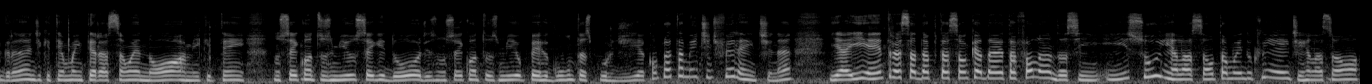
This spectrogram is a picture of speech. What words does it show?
grande que tem uma interação enorme, que tem não sei quantos mil seguidores, não sei quantos mil perguntas por dia, completamente diferente, né? E aí entra essa adaptação que a Daya está falando, assim, isso em relação ao tamanho do cliente, em relação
